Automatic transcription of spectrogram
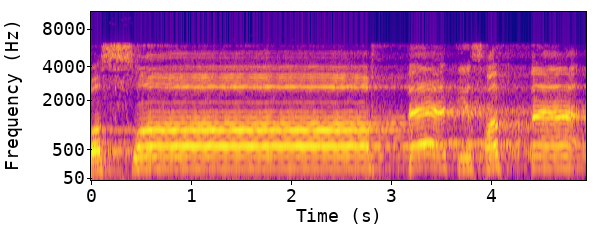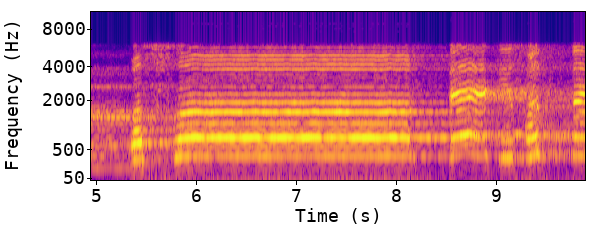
والصافات صفا. والصافات صفا.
